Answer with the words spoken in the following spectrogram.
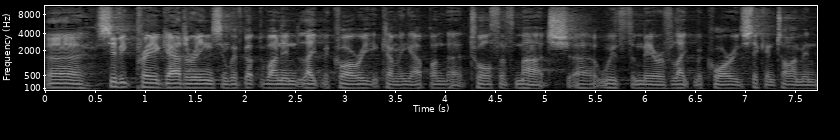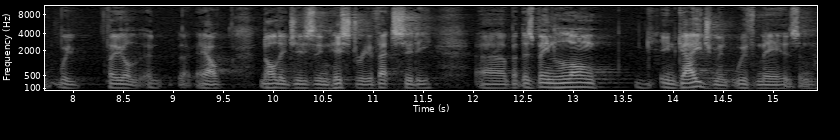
uh, civic prayer gatherings, and we've got the one in Lake Macquarie coming up on the 12th of March uh, with the Mayor of Lake Macquarie, the second time, and we feel our knowledge is in history of that city. Uh, but there's been long engagement with mayors and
